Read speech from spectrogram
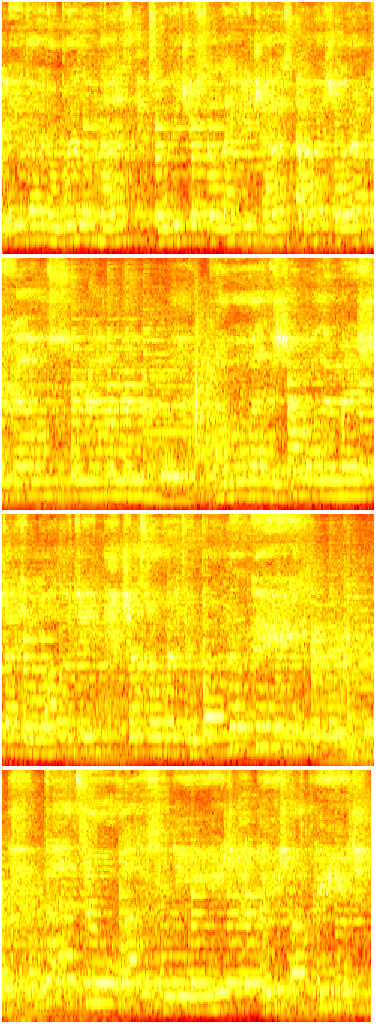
Літо любило нас, судячи все легкий час, а вечорами пліч.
